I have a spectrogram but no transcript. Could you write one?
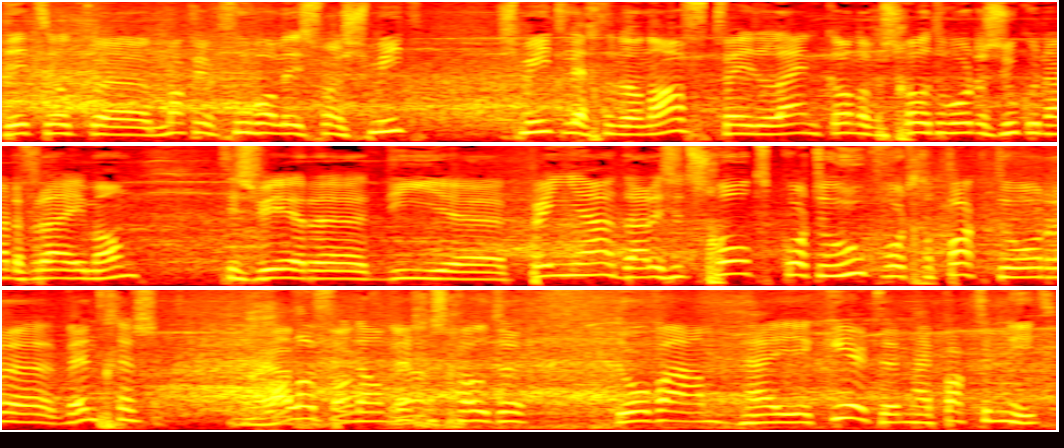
dit ook uh, makkelijk voetbal is van Schmid. Schmid legt hem dan af. Tweede lijn kan er geschoten worden. Zoeken naar de vrije man. Het is weer uh, die uh, Peña. Daar is het schot. Korte hoek. Wordt gepakt door uh, Wendges. Ja, Half en dan ja. weggeschoten door Waam. Hij keert hem. Hij pakt hem niet.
